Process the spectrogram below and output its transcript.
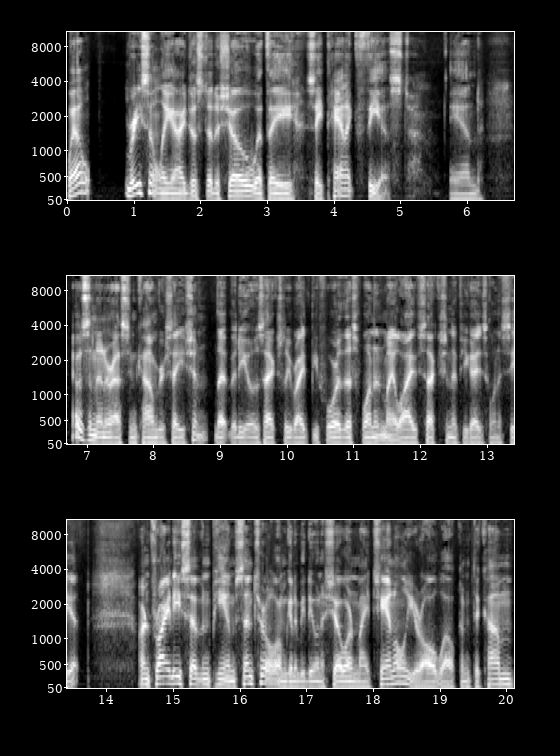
Well, recently I just did a show with a satanic theist, and that was an interesting conversation. That video is actually right before this one in my live section if you guys want to see it. On Friday, 7 p.m. Central, I'm going to be doing a show on my channel. You're all welcome to come.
